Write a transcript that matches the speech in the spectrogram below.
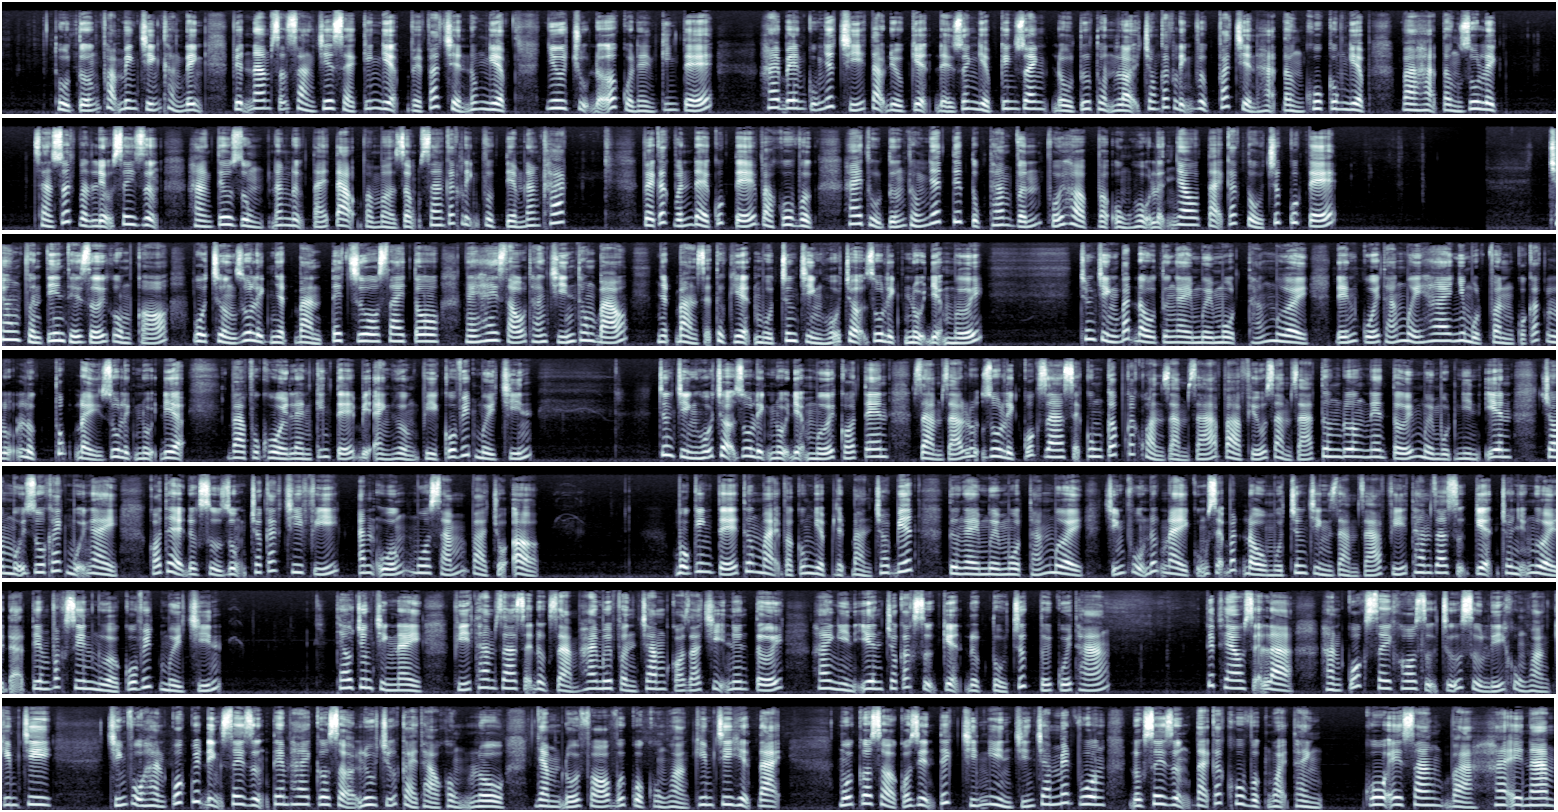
Thủ tướng Phạm Minh Chính khẳng định Việt Nam sẵn sàng chia sẻ kinh nghiệm về phát triển nông nghiệp như trụ đỡ của nền kinh tế. Hai bên cũng nhất trí tạo điều kiện để doanh nghiệp kinh doanh đầu tư thuận lợi trong các lĩnh vực phát triển hạ tầng khu công nghiệp và hạ tầng du lịch sản xuất vật liệu xây dựng, hàng tiêu dùng, năng lượng tái tạo và mở rộng sang các lĩnh vực tiềm năng khác. Về các vấn đề quốc tế và khu vực, hai thủ tướng thống nhất tiếp tục tham vấn, phối hợp và ủng hộ lẫn nhau tại các tổ chức quốc tế. Trong phần tin thế giới gồm có Bộ trưởng Du lịch Nhật Bản Tetsuo Saito ngày 26 tháng 9 thông báo Nhật Bản sẽ thực hiện một chương trình hỗ trợ du lịch nội địa mới. Chương trình bắt đầu từ ngày 11 tháng 10 đến cuối tháng 12 như một phần của các nỗ lực thúc đẩy du lịch nội địa và phục hồi nền kinh tế bị ảnh hưởng vì COVID-19. Chương trình hỗ trợ du lịch nội địa mới có tên Giảm giá du lịch quốc gia sẽ cung cấp các khoản giảm giá và phiếu giảm giá tương đương lên tới 11.000 yên cho mỗi du khách mỗi ngày, có thể được sử dụng cho các chi phí ăn uống, mua sắm và chỗ ở. Bộ Kinh tế, Thương mại và Công nghiệp Nhật Bản cho biết, từ ngày 11 tháng 10, chính phủ nước này cũng sẽ bắt đầu một chương trình giảm giá phí tham gia sự kiện cho những người đã tiêm vaccine ngừa COVID-19. Theo chương trình này, phí tham gia sẽ được giảm 20% có giá trị lên tới 2.000 yên cho các sự kiện được tổ chức tới cuối tháng. Tiếp theo sẽ là Hàn Quốc xây kho dự trữ xử lý khủng hoảng kim chi chính phủ Hàn Quốc quyết định xây dựng thêm hai cơ sở lưu trữ cải thảo khổng lồ nhằm đối phó với cuộc khủng hoảng kim chi hiện tại. Mỗi cơ sở có diện tích 9.900 m2 được xây dựng tại các khu vực ngoại thành Goesang và Hae Nam.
